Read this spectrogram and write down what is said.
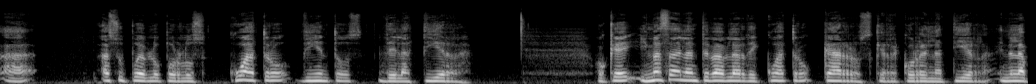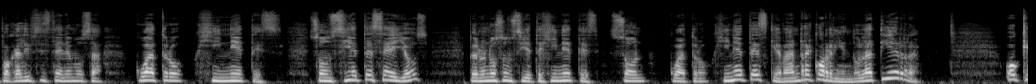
a, a su pueblo por los cuatro vientos de la tierra. ¿Ok? Y más adelante va a hablar de cuatro carros que recorren la tierra. En el Apocalipsis tenemos a cuatro jinetes. Son siete sellos, pero no son siete jinetes, son cuatro jinetes que van recorriendo la tierra. Ok,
